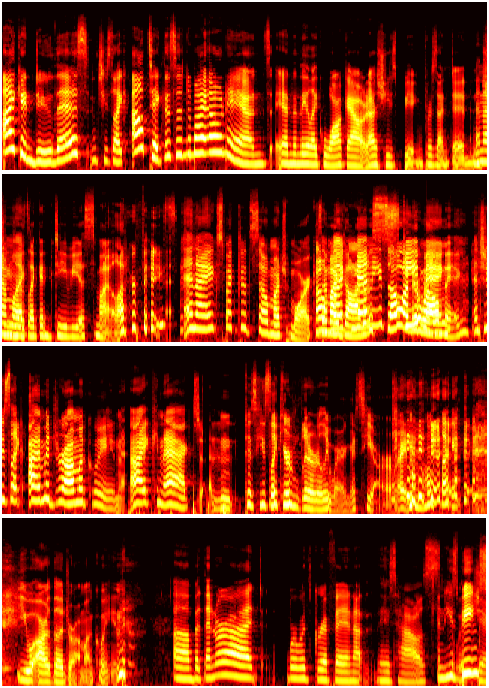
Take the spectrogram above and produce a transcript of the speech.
I can do this. And she's like, I'll take this into my own hands. And then they like walk out as she's being presented. And, And she I'm has, like- like a devious smile on her face. And I expected so much more. Oh I'm my like, God, it was Manny's so scheming. underwhelming. And she's like, I'm a drama queen. I can act. Because he's like, you're literally wearing a tiara right now. like, you are the drama queen. Uh, but then we're at we're with Griffin at his house, And he's being Jimmy,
